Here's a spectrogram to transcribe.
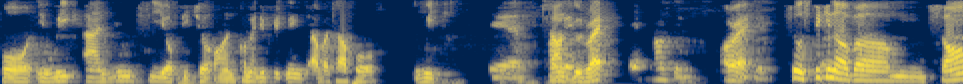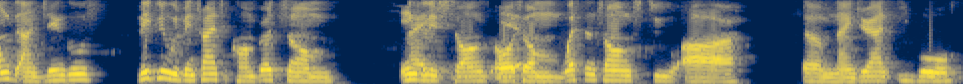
for a week, and you see your picture on Comedy Freaking's avatar for a week. Yeah. Sounds Okay. good, right? Yeah, sounds good. All right. So speaking of um, songs and jingles, lately we've been trying to convert some English Nice. songs or Yeah. some Western songs to our um, Nigerian Igbo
